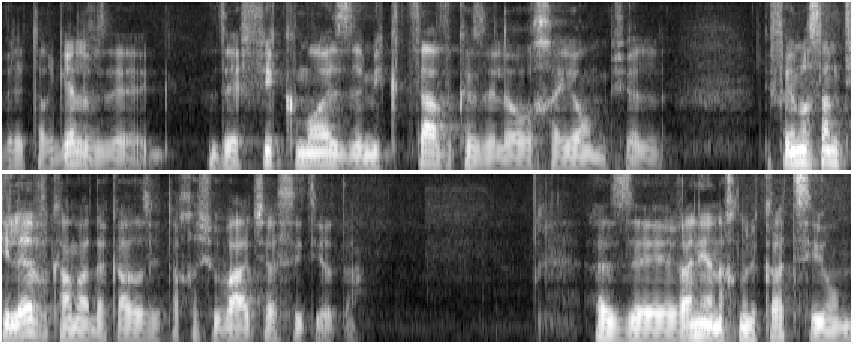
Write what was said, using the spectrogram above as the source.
ולתרגל, וזה הפיק כמו איזה מקצב כזה לאורך היום, של לפעמים לא שמתי לב כמה הדקה הזאת הייתה חשובה עד שעשיתי אותה. אז אה, רני, אנחנו לקראת סיום,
